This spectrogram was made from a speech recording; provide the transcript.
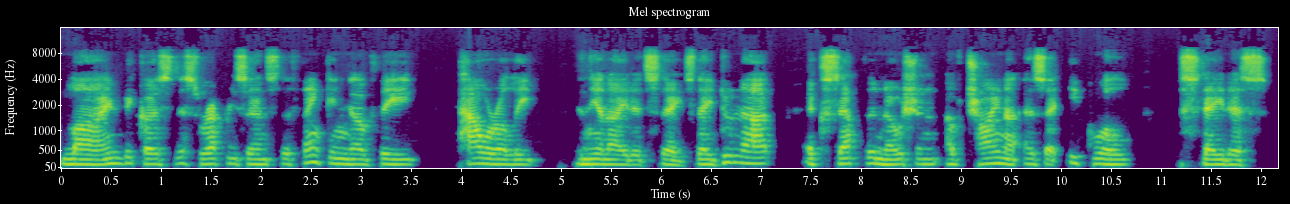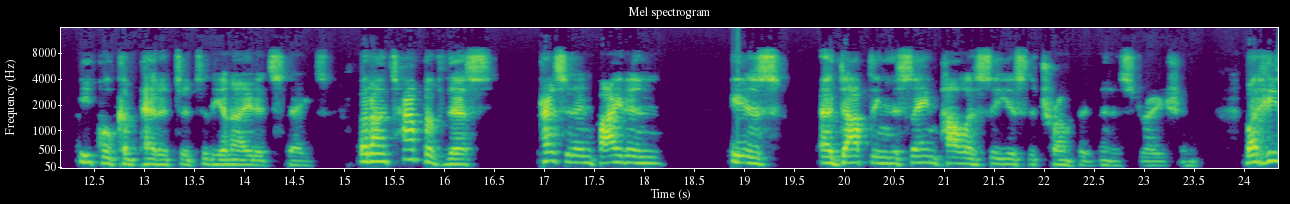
line because this represents the thinking of the power elite in the United States. They do not accept the notion of China as an equal status, equal competitor to the United States. But on top of this, President Biden is adopting the same policy as the Trump administration. But he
